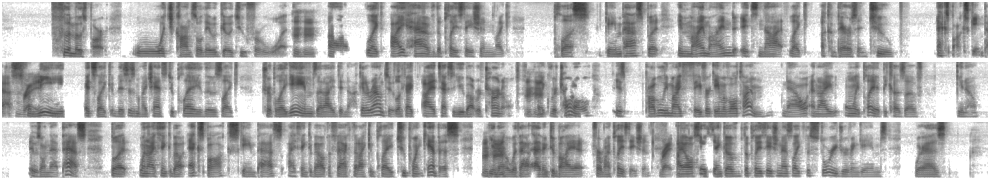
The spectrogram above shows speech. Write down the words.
for the most part which console they would go to for what. Mm-hmm. like I have the PlayStation like Plus Game Pass, but in my mind, it's not like a comparison to Xbox Game Pass. For me, it's like this is my chance to play those like AAA games that I did not get around to. Like I, I had texted you about Returnal. Mhm. Like Returnal is probably my favorite game of all time now, and I only play it because of, you know, it was on that pass. But when I think about Xbox Game Pass, I think about the fact that I can play Two Point Campus, you Mhm. know, without having to buy it for my PlayStation. Right. I also think of the PlayStation as like the story driven games, whereas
